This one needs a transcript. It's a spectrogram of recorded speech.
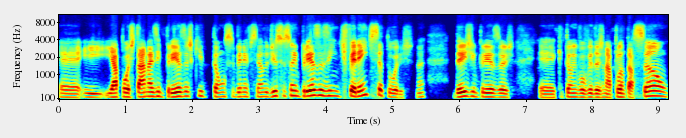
é, e, e, apostar nas empresas que estão se beneficiando disso. São empresas em diferentes setores, né? desde empresas é, que estão envolvidas na plantação,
